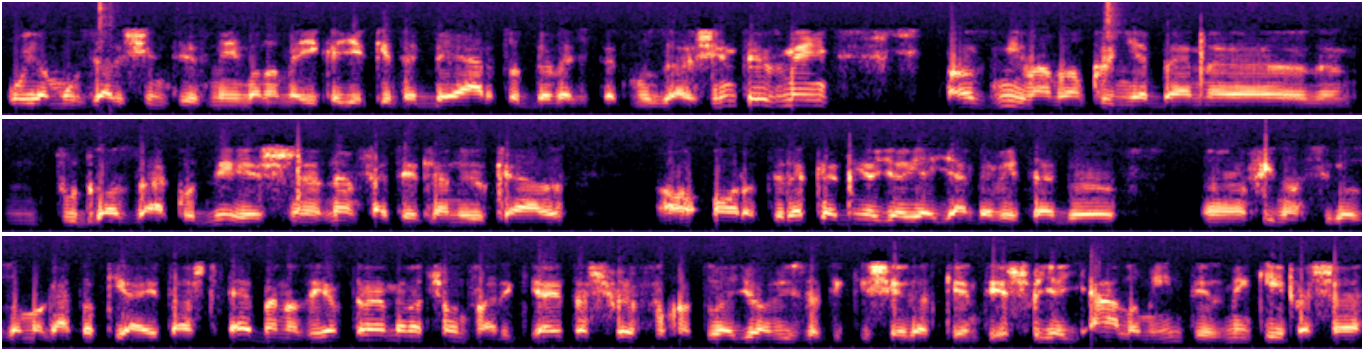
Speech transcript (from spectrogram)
olyan múzeális intézmény van, amelyik egyébként egy bejáratott, bevezetett múzeális intézmény, az nyilvánvalóan könnyebben tud gazdálkodni, és nem feltétlenül kell a, arra törekedni, hogy a jegyárbevételből finanszírozza magát a kiállítást. Ebben az értelemben a csontvári kiállítás felfogható egy olyan üzleti kísérletként is, hogy egy állami intézmény képes-e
